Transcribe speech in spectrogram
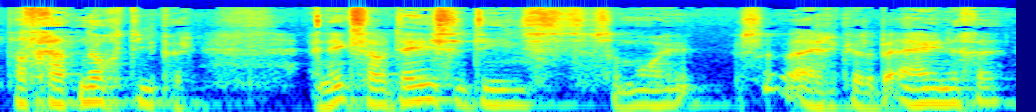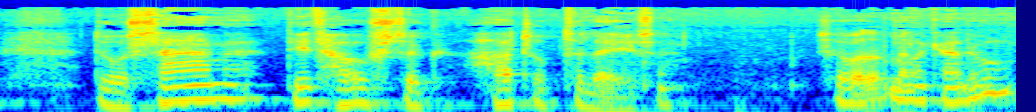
Dat gaat nog dieper. En ik zou deze dienst zo mooi eigenlijk willen beëindigen door samen dit hoofdstuk hardop te lezen. Zullen we dat met elkaar doen?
